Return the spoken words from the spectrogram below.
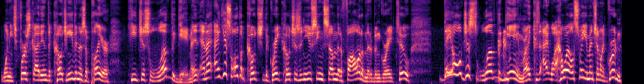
when he first got into coaching, even as a player he just loved the game. And, and I, I, guess all the coaches, the great coaches, and you've seen some that have followed him that have been great too they all just love the game, right? Because how else, you mentioned like Gruden,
